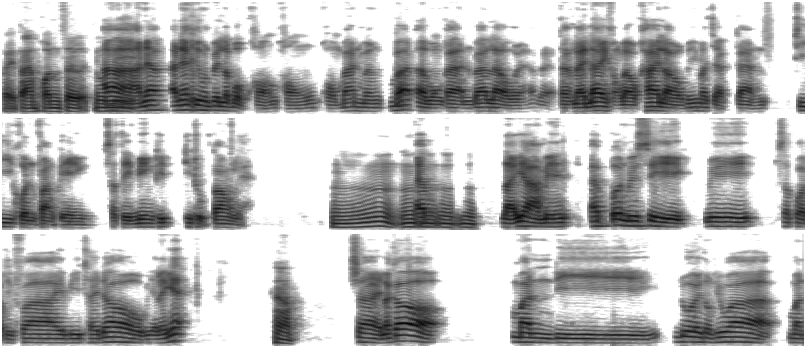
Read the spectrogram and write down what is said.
ไปตามคอนเสิร์ตนู่นอ่านี่อันเนี้ยอันเนี้ยคือมันเป็นระบบของของของบ้านเมืองบ้านเอ่อวงการบ้านเรานะครับแต่แต่รายได้ของเราค่ายเราไม่มาจากการที่คนฟังเพลงสตรีมมิ่งที่ที่ถูกต้องเลยอืมอืม แอปอืมอืมหลายอย่างมี Apple Music มี Spotify มี Tidal มีอะไรเงี้ย ครับ ใช่แล้วก็มันดีด้วยตรงที่ว่ามัน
